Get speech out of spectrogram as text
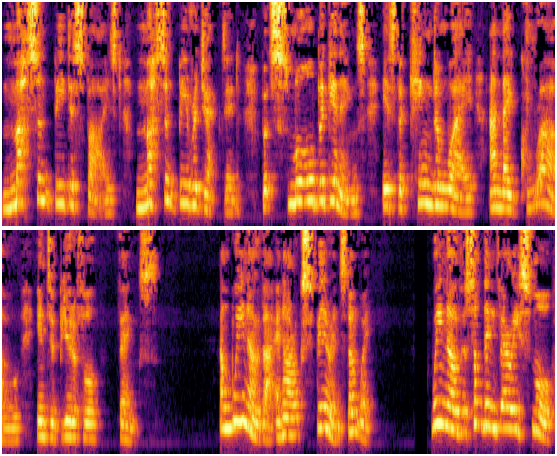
mustn't be despised, mustn't be rejected, but small beginnings is the kingdom way and they grow into beautiful things. And we know that in our experience, don't we? We know that something very small,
